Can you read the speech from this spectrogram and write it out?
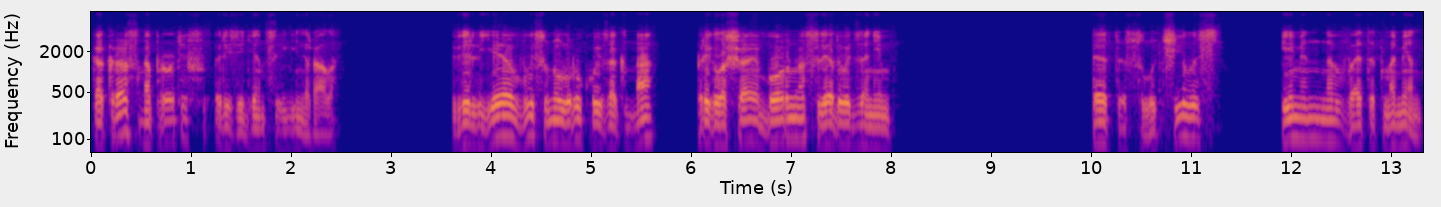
как раз напротив резиденции генерала. Вилье высунул руку из окна, приглашая Борна следовать за ним. Это случилось именно в этот момент.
